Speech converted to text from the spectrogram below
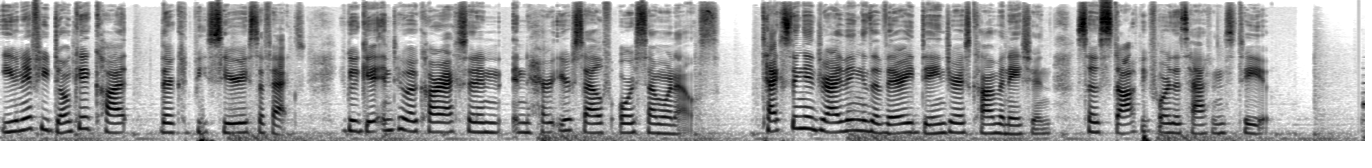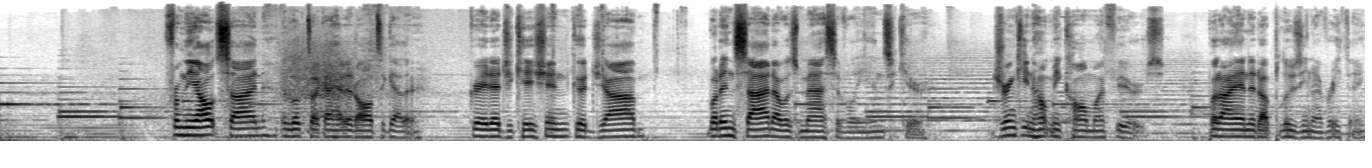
Even if you don't get caught, there could be serious effects. You could get into a car accident and hurt yourself or someone else. Texting and driving is a very dangerous combination, so stop before this happens to you. From the outside, it looked like I had it all together great education, good job. But inside, I was massively insecure. Drinking helped me calm my fears, but I ended up losing everything.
